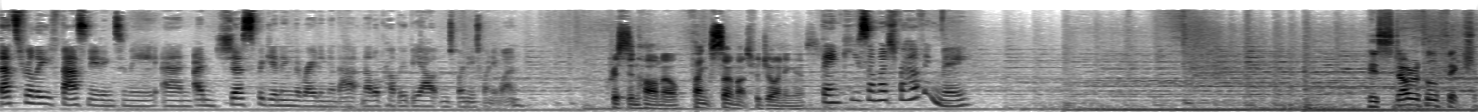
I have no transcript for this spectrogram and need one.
that's really fascinating to me, and I'm just beginning the writing of that, and that'll probably be out in 2021. Kristin Harmel, thanks so much for joining us. Thank you so much for having me. Historical fiction.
